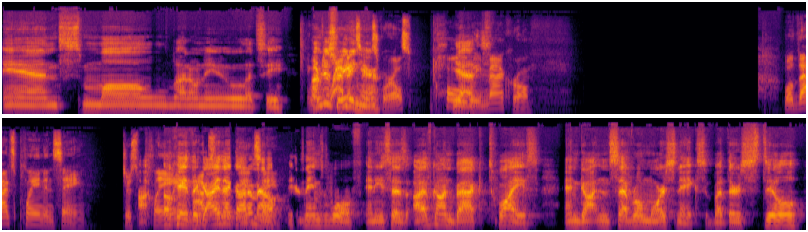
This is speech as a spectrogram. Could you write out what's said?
and small, I don't know, let's see. Like I'm just reading here. Squirrels. Holy Yes. mackerel! Well, that's plain insane. Just Uh, plain. okay, the guy that got him out, his name's Wolf, and he says, I've gone back twice and gotten several more snakes, but there's still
